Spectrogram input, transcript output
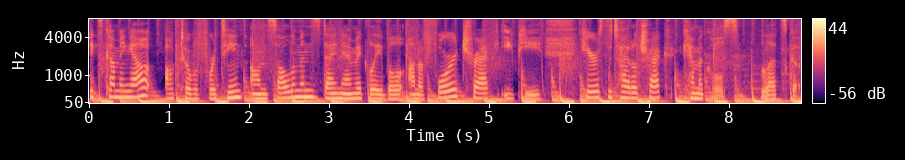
It's coming out October 14th on Solomun's Diynamic label on a four track EP. Here's the title track Chemicals. Let's go.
